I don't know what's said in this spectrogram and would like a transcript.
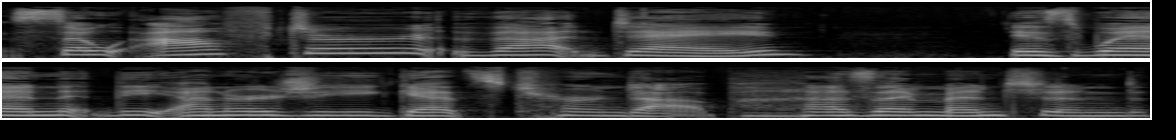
So after that day is when the energy gets turned up, as I mentioned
